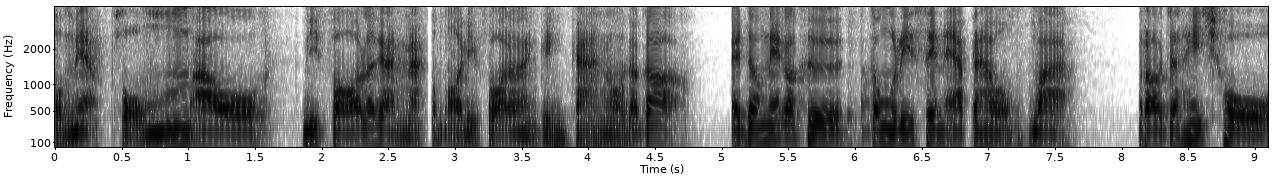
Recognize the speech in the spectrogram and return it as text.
ผมเนี่ย ผมเอา default แล้วกันนะผมเอา default แล้วกันกึ่งกลางนะผมแล้วก็ไอตรงเนี้ยก็คือตรง recent app นะครับผมว่าเราจะให้โชว์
